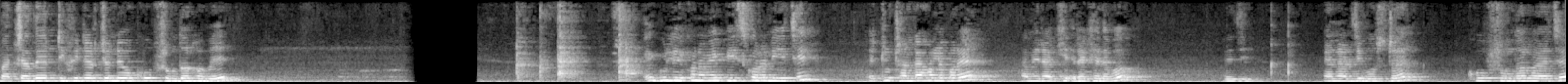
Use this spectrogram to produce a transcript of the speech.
বাচ্চাদের টিফিনের জন্যও খুব সুন্দর হবে। এগুলি এখন আমি পিস করে নিয়েছি। একটু ঠান্ডা হলে পরে আমি রেখে রেখে দেব। এই যে, এনার্জি বুস্টার, খুব সুন্দর হয়েছে।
